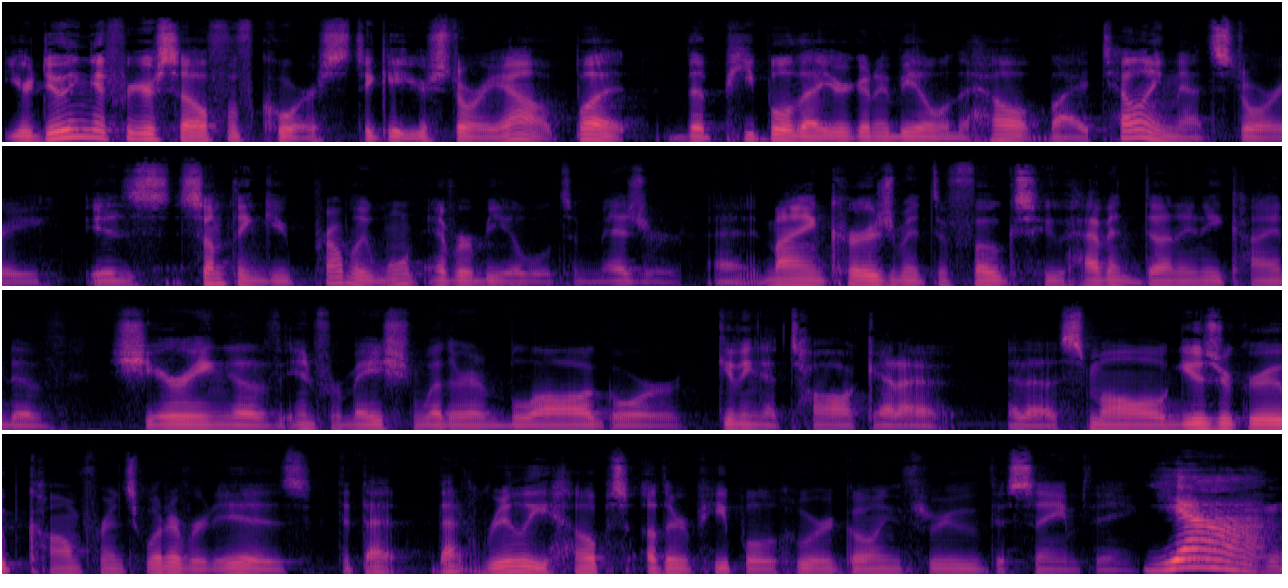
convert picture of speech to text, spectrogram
You're doing it for yourself, of course, to get your story out, but the people that you're going to be able to help by telling that story is something you probably won't ever be able to measure. Uh, my encouragement to folks who haven't done any kind of sharing of information, whether in blog or giving a talk at a at a small user group conference whatever it is that that that really helps other people who are going through the same thing yeah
